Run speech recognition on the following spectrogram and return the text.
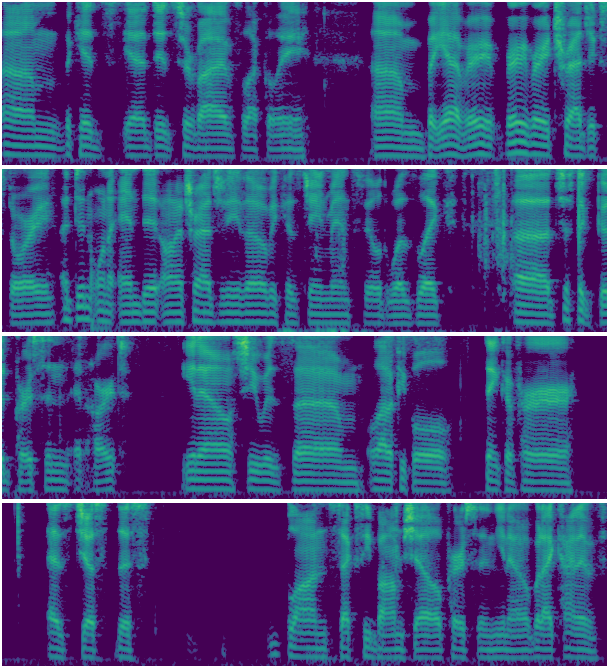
Um, the kids, yeah, did survive, luckily. Um, but yeah, very, very, very tragic story. I didn't want to end it on a tragedy though, because Jayne Mansfield was like, uh, just a good person at heart. You know, she was. Um, a lot of people think of her as just this blonde, sexy bombshell person, you know. But I kind of,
